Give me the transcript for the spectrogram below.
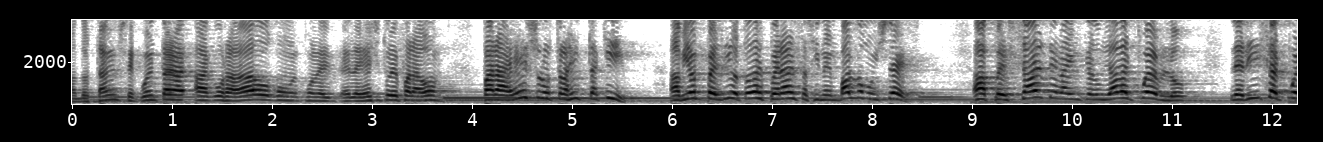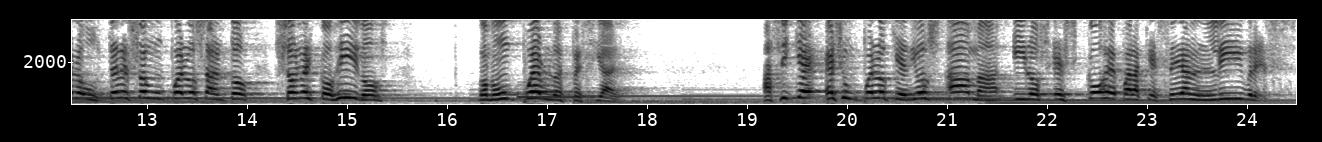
Cuando están, se encuentran acorralados con, el, el ejército de Faraón, para eso nos trajiste aquí habían perdido toda esperanza. Sin embargo, Moisés, a pesar de la incredulidad del pueblo, le dice al pueblo, ustedes son un pueblo santo, son escogidos como un pueblo especial. Así que es un pueblo que Dios ama y los escoge para que sean libres.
